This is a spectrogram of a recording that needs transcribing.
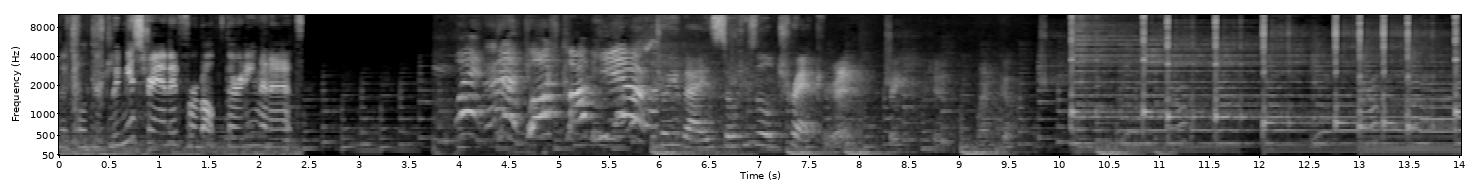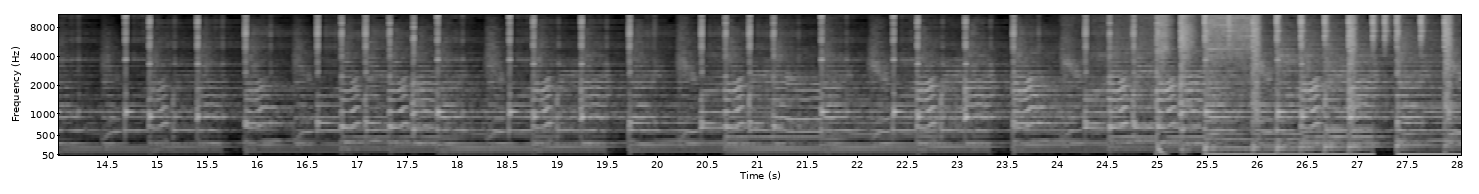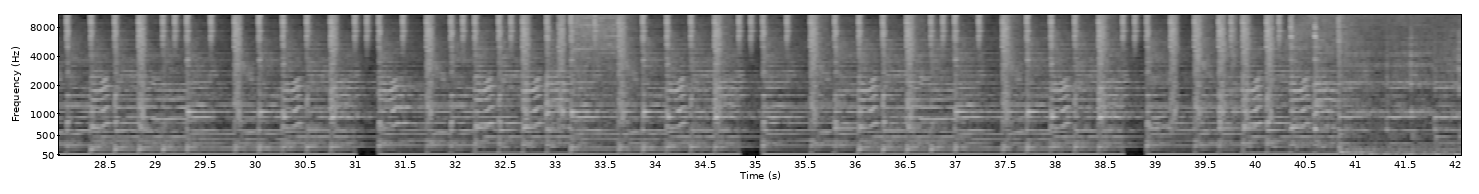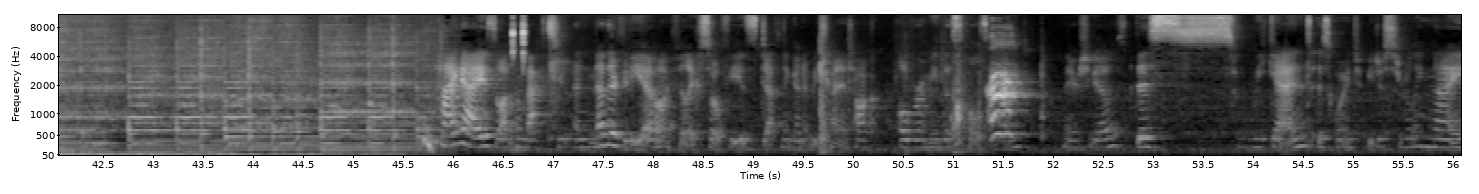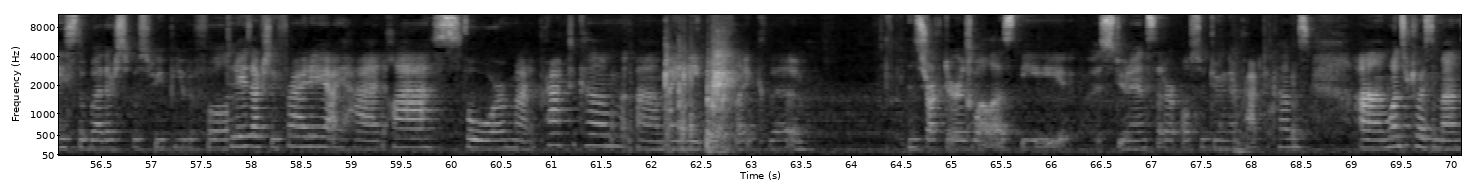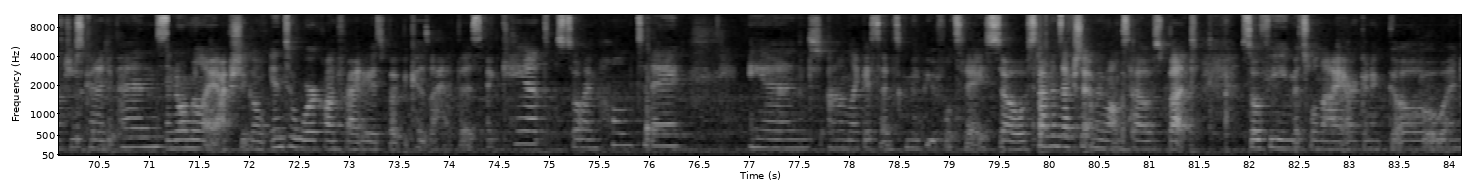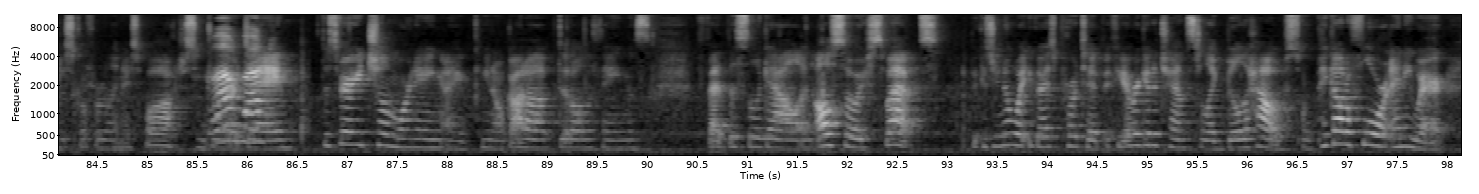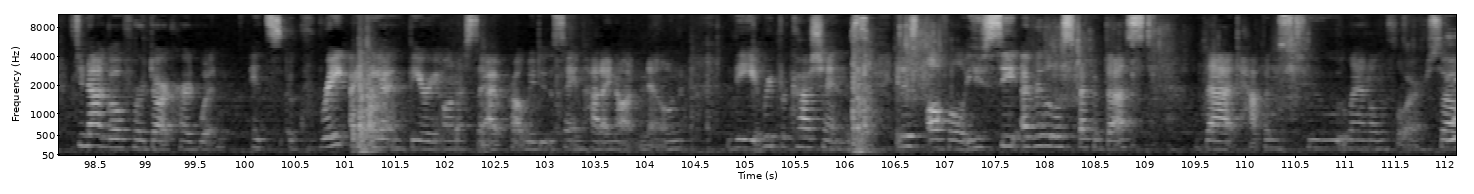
Mitchell did leave me stranded for about 30 minutes. Wait, did Josh come here? Show you guys Sophie's little trick. You ready? Three, two, one, go. Guys, welcome back to another video. I feel like Sophie is definitely to be trying to talk over me this whole time. There she goes. This weekend is going to be just really nice. The weather's supposed to be beautiful. Today's actually Friday. I had class for my practicum. Um, I meet with like the instructor as well as the students that are also doing their practicums um, once or twice a month just kind of depends. And normally I actually go into work on Fridays but because I had this I can't so I'm home today. And um, like I said it's gonna be beautiful today. So Stefan's actually at my mom's house but Sophie, Mitchell and I are gonna go and just go for a really nice walk just enjoy our day. Just very chill morning. I you know got up did all the things fed this little gal and also I swept because you know what you guys pro tip if you ever get a chance to like build a house or pick out a floor anywhere do not go for a dark hardwood. It's a great idea in theory honestly i would probably do the same had i not known the repercussions. It is awful. You see every little speck of dust that happens to land on the floor. So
